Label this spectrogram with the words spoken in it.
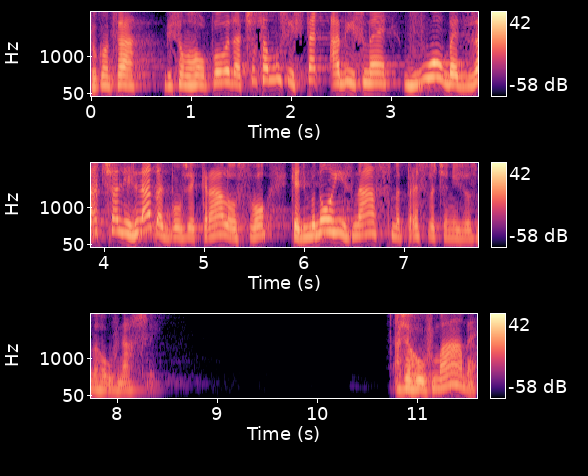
Dokonca by som mohol povedať, čo sa musí stať, aby sme vôbec začali hľadať Bože kráľovstvo, keď mnohí z nás sme presvedčení, že sme ho už našli. A že ho už máme.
